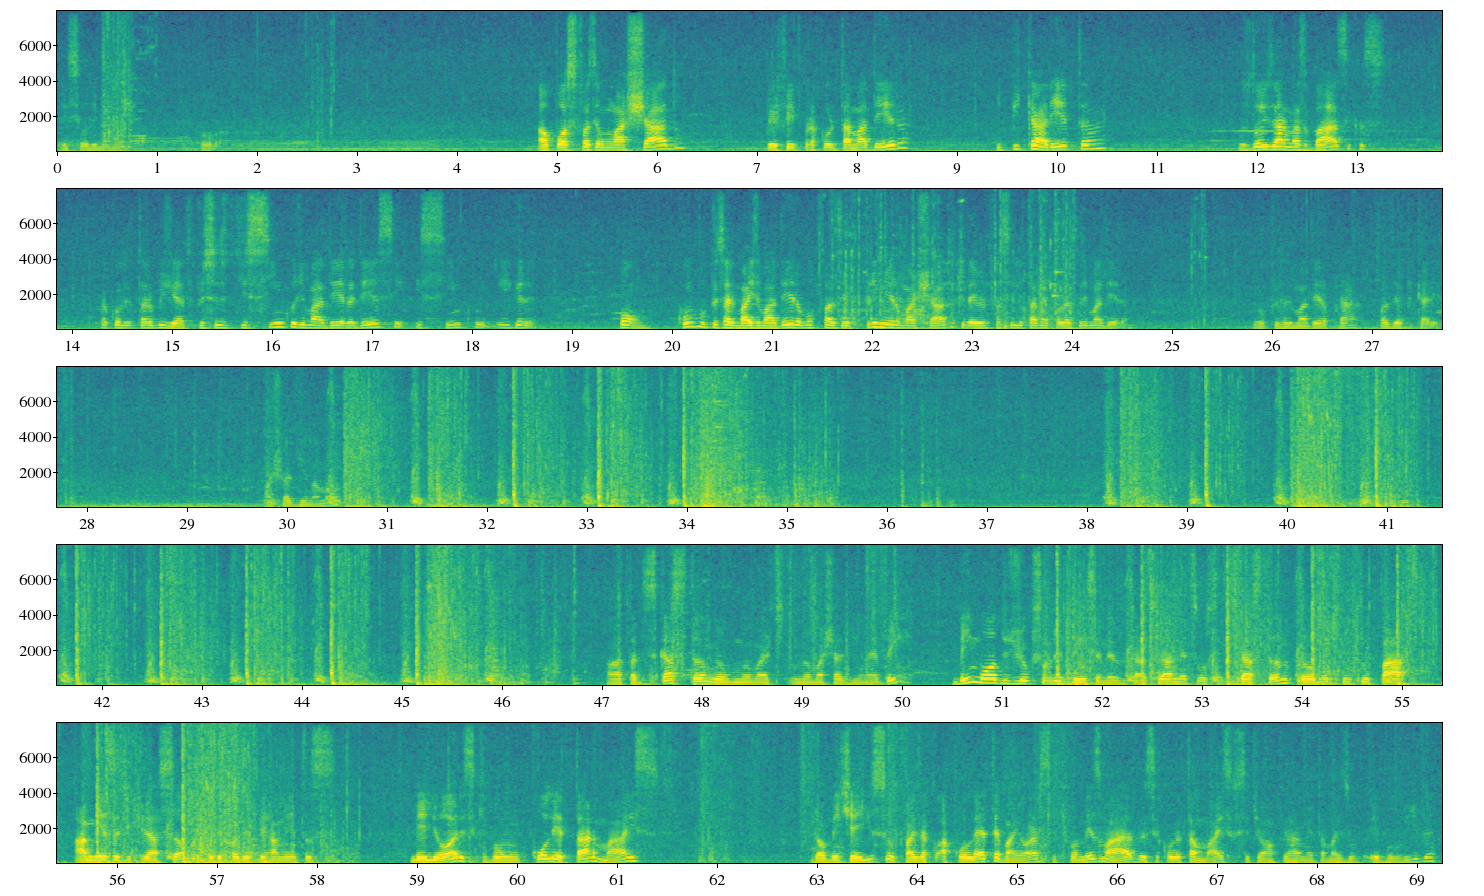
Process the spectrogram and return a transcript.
Esse é o limite. Boa. Ah, eu posso fazer um machado. Perfeito para cortar madeira e picareta, os dois armas básicas para coletar objetos. Preciso de 5 de madeira desse e 5 de... Bom, como vou precisar de mais madeira, eu vou fazer primeiro machado, que daí vai facilitar minha coleta de madeira. Eu vou precisar de madeira para fazer a picareta. Machadinho na mão. Ah, tá desgastando meu, meu, meu machadinho, né? Bem, bem modo de jogo sobrevivência mesmo, cara. As ferramentas vão se desgastando, provavelmente tem que upar a mesa de criação para poder fazer ferramentas melhores que vão coletar mais. Geralmente é isso, faz a, a coleta é maior, se tipo a mesma árvore você coleta mais se você tiver uma ferramenta mais evoluída.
